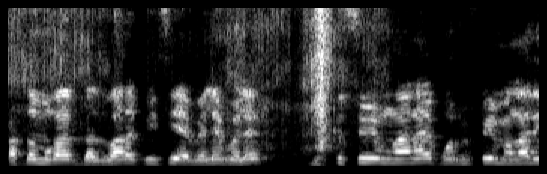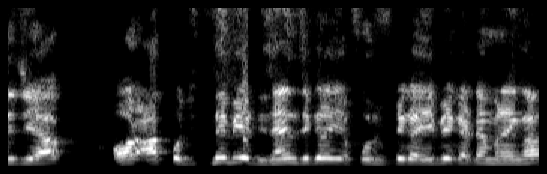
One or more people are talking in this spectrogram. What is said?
खत्म हो गया, दस बारह पीस ही अवेलेबल है। जिसको मंगाना है फोर मंगा लीजिए आप। और आपको जितने भी डिज़ाइन दिख रहे हैं फोर फिफ्टी का ये भी एक आइटम रहेगा।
